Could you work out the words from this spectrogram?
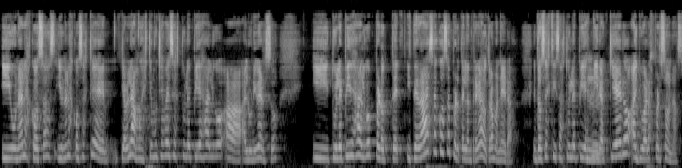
Y una de las cosas, y una de las cosas que, que hablamos es que muchas veces tú le pides algo a- al universo y tú le pides algo pero te, y te da esa cosa pero te la entrega de otra manera. Entonces quizás tú le pides, Mm. mira, quiero ayudar a las personas.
